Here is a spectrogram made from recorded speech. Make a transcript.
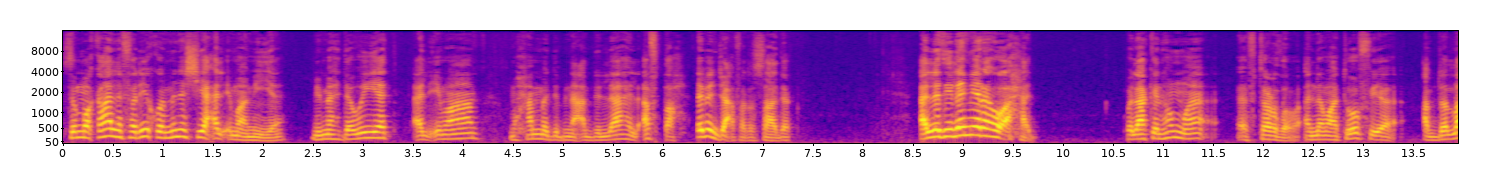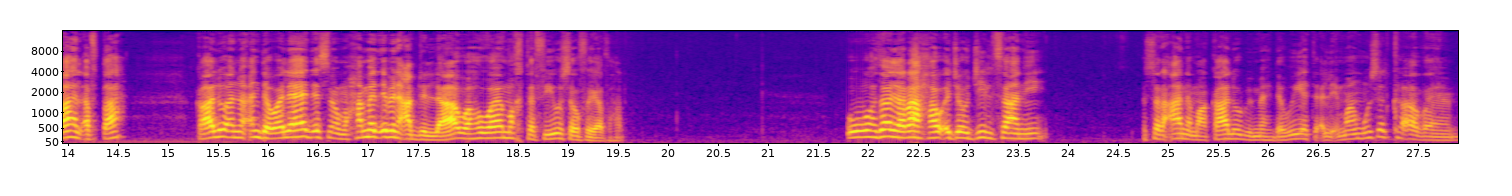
ثم قال فريق من الشيعة الإمامية بمهدوية الإمام محمد بن عبد الله الأفطح ابن جعفر الصادق. الذي لم يره أحد ولكن هم افترضوا عندما توفي عبد الله الأفطح قالوا أنه عنده ولد اسمه محمد ابن عبد الله وهو مختفي وسوف يظهر. وهذول راحوا إجوا جيل ثاني سرعان ما قالوا بمهدوية الإمام موسى الكاظم.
